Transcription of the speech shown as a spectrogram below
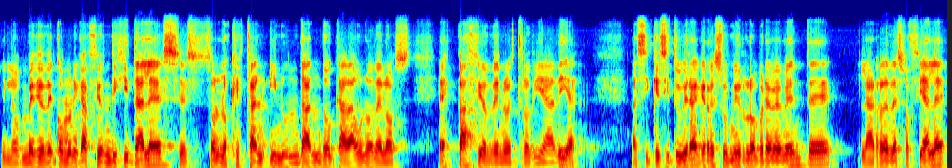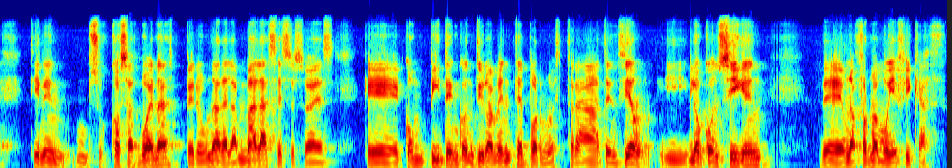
y los medios de comunicación digitales son los que están inundando cada uno de los espacios de nuestro día a día. Así que si tuviera que resumirlo brevemente, las redes sociales tienen sus cosas buenas, pero una de las malas es eso, es que compiten continuamente por nuestra atención y lo consiguen de una forma muy eficaz.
